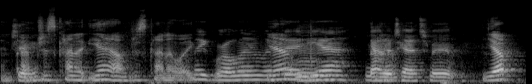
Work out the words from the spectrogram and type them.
And Jay? I'm just kind of, yeah, I'm just kind of like, like rolling with Yeah. it? Mm-hmm. Yeah. Non-attachment. yep.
